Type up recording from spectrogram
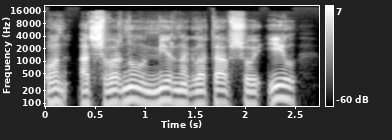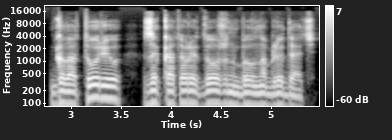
он отшвырнул мирно глотавшую ил галаторию, за которой должен был наблюдать.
